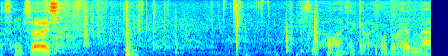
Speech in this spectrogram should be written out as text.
the same size. So I think I will go ahead and uh,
